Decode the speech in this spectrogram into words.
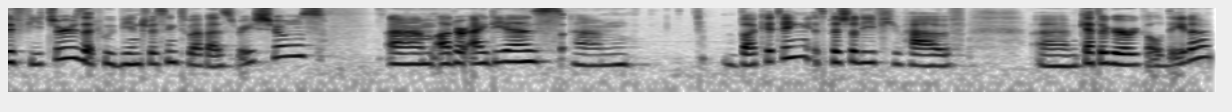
the features that would be interesting to have as ratios? Um, other ideas, um, bucketing, especially if you have um, categorical data,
